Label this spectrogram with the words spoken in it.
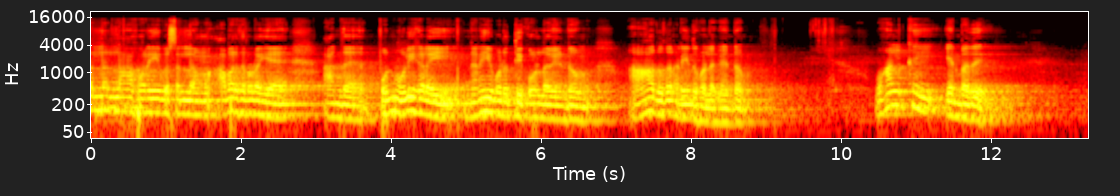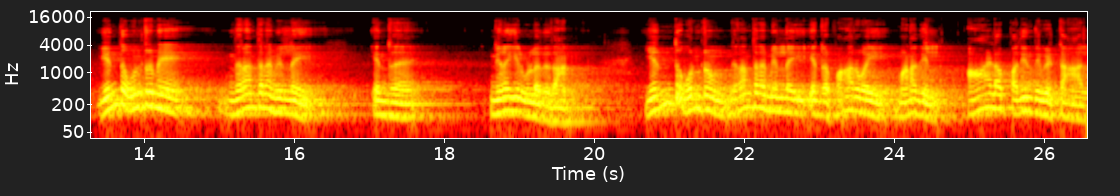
சல்லல்லாஹ் செல்லம் அவர்களுடைய அந்த பொன்மொழிகளை நினைவுபடுத்தி கொள்ள வேண்டும் ஆறுதல் அடைந்து கொள்ள வேண்டும். வாழ்க்கை என்பது எந்த ஒன்றுமே நிரந்தரமில்லை என்ற நிலையில் உள்ளதுதான். எந்த ஒன்றும் நிரந்தரமில்லை என்ற பார்வை மனதில் ஆழ பதிந்து விட்டால்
